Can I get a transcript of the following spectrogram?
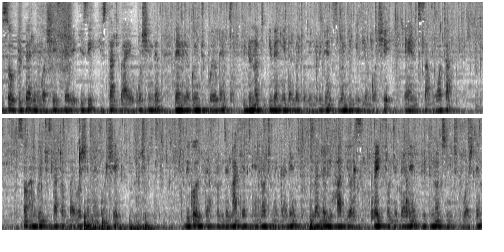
So preparing ngwashe is very easy. You start by washing them, then we are going to boil them. You do not even need a lot of ingredients. You only need your ngwashe and some water. So I'm going to start off by washing my ngwashe because they're from the market and not my garden. You have yours right from the garden, you do not need to wash them.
